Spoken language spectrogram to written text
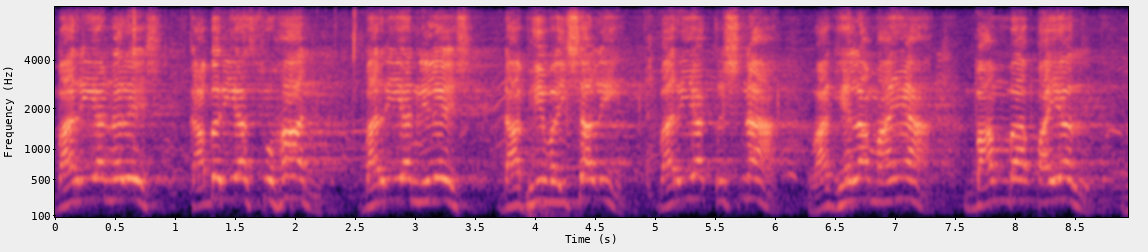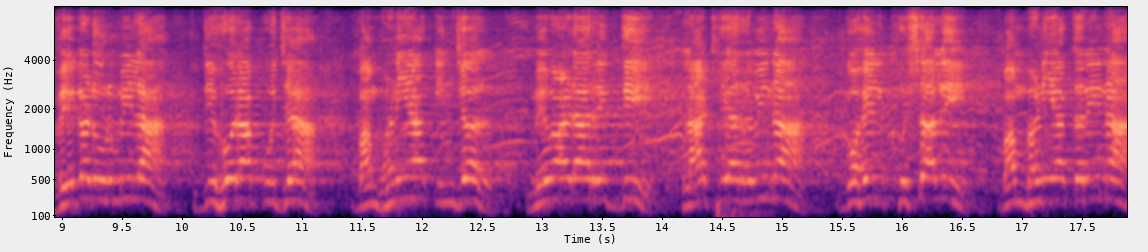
બારિયા નરેશ, કાબરિયા સુહાન, બારિયા નિલેશ, ડાભી વૈશાલી, બારિયા કૃષ્ણા, વાઘેલા માયા, બાંબા પાયલ, વેગડ ઉર્મિલા, દિહોરા પૂજા, બાંભણિયા કિંજલ, મેવાડા રિદ્ધિ, લાઠિયા રવિના ગોહિલ ખુશાલી બાંભણિયા કરીના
